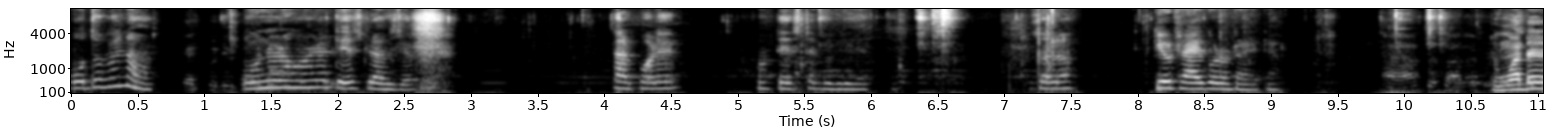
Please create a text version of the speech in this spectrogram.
প্রথমে না অন্যরকম একটা টেস্ট লাগছে। তারপরে পুরো টেস্টটা বিগড়ে যাচ্ছে। চলো কেউ ট্রাই করো না এটা। তোমাদের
